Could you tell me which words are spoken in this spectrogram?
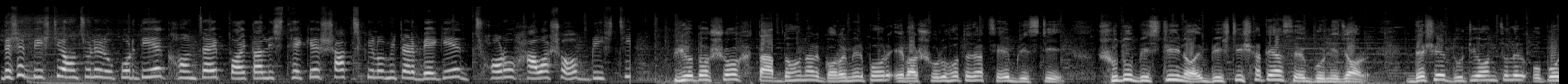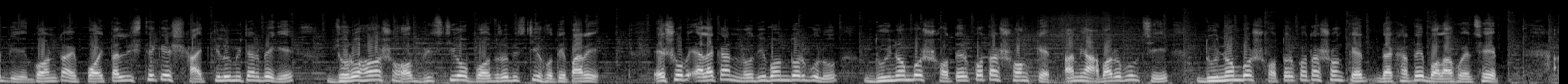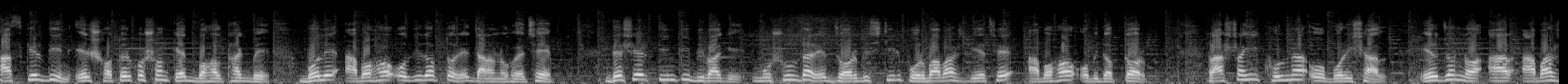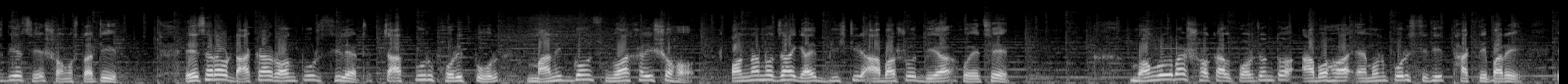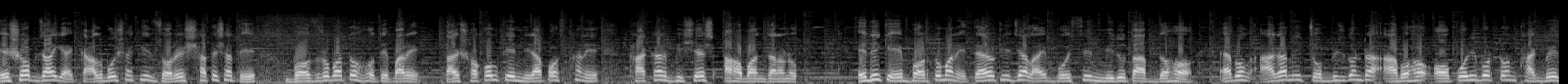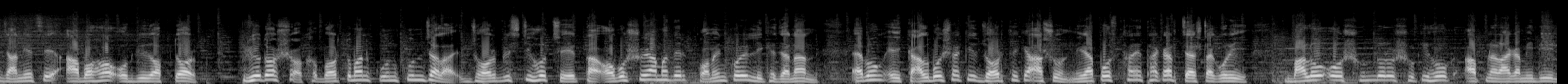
দেশের বৃষ্টি অঞ্চলের উপর দিয়ে ঘন্টায় পঁয়তাল্লিশ থেকে ষাট কিলোমিটার বেগে ঝড়ো হাওয়া সহ বৃষ্টি। প্রিয় দর্শক, তাপদহন আর গরমের পর এবার শুরু হতে যাচ্ছে বৃষ্টি। শুধু বৃষ্টিই নয়, বৃষ্টির সাথে আছে ঘূর্ণিঝড়। দেশে দুটি অঞ্চলের ওপর দিয়ে ঘন্টায় পঁয়তাল্লিশ থেকে ষাট কিলোমিটার বেগে জোরো হাওয়া সহ বৃষ্টি ও বজ্রবৃষ্টি হতে পারে। এসব এলাকার নদীবন্দরগুলো দুই নম্বর সতর্কতা সংকেত। আমি আবারও বলছি, দুই নম্বর সতর্কতা সংকেত দেখাতে বলা হয়েছে। আজকের দিন এর সতর্ক সংকেত বহাল থাকবে বলে আবহাওয়া অধিদপ্তরে জানানো হয়েছে। দেশের তিনটি বিভাগে মুসুলধারে ঝড় বৃষ্টির পূর্বাভাস দিয়েছে আবহাওয়া অধিদপ্তর। রাজশাহী, খুলনা ও বরিশাল এর জন্য আর আভাস দিয়েছে সংস্থাটি। এছাড়াও ঢাকা, রংপুর, সিলেট, চাঁদপুর, ফরিদপুর, মানিকগঞ্জ, নোয়াখালী সহ অন্যান্য জায়গায় বৃষ্টির আবাসও দেওয়া হয়েছে। মঙ্গলবার সকাল পর্যন্ত আবহাওয়া এমন পরিস্থিতি থাকতে পারে। এসব জায়গায় কালবৈশাখী জ্বরের সাথে সাথে বজ্রপাতও হতে পারে। তাই সকলকে নিরাপদ স্থানে থাকার বিশেষ আহ্বান জানানো। এদিকে বর্তমানে তেরোটি জেলায় বইছে মৃদু তাপদহ। এবং আগামী চব্বিশ ঘণ্টা আবহাওয়া অপরিবর্তন থাকবে জানিয়েছে আবহাওয়া অধিদপ্তর। প্রিয় দর্শক, বর্তমান কোন কোন জেলায় ঝড় বৃষ্টি হচ্ছে তা অবশ্যই আমাদের কমেন্ট করে লিখে জানান এবং এই কালবৈশাখী জ্বর থেকে আসুন নিরাপদ স্থানে থাকার চেষ্টা করি। ভালো ও সুন্দর ও সুখী হোক আপনার আগামী দিন।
